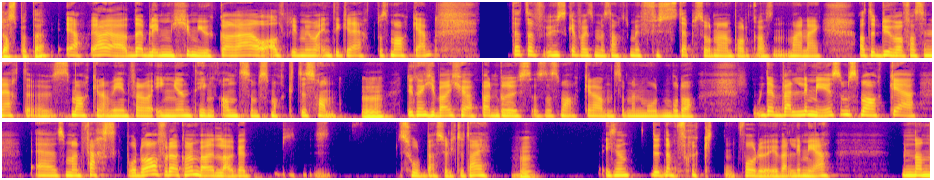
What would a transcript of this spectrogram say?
raspete. ja. Ja, ja, det blir mye mjukere, og alt blir mye mer integrert på smaken. Dette husker jeg faktisk vi snakket om i første episode av den podkasten, mener jeg. At du var fascinert over smaken av vin, for det var ingenting annet som smakte sånn. Du kan ikke bare kjøpe en brus, og så smake den som en moden bordeaux. Det er veldig mye som smaker eh, som en fersk bordeaux, for da kan du bare lage et solbærsyltetøy. Ikke sant? Den frukten får du i veldig mye. Men den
